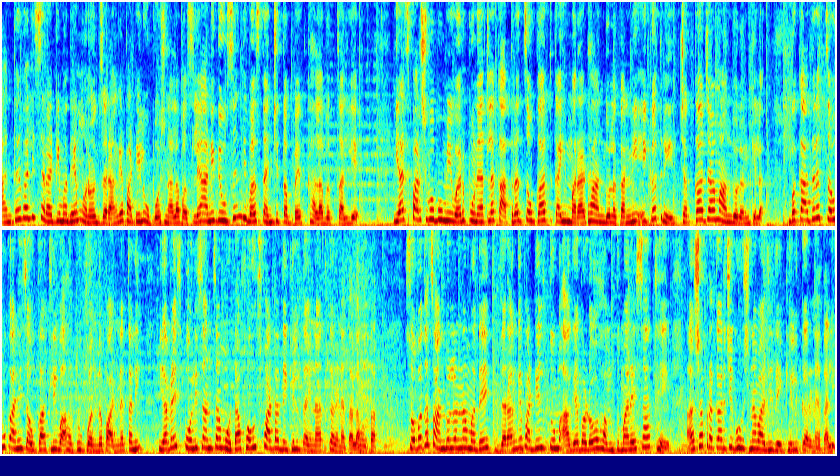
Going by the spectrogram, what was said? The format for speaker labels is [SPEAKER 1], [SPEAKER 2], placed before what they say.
[SPEAKER 1] आंतरवाली सराटीमध्ये मनोज जरांगे पाटील उपोषणाला बसले आणि दिवसेंदिवस त्यांची तब्येत खालावत चालली आहे याच पार्श्वभूमीवर पुण्यातल्या कात्रज चौकात काही मराठा आंदोलकांनी एकत्रित चक्काजाम आंदोलन केलं व कात्रज चौक आणि चौकातली वाहतूक बंद पाडण्यात आली. यावेळेस पोलिसांचा मोठा फौज फाटा देखील तैनात करण्यात आला होता. सोबतच आंदोलनामध्ये जरांगे पाटील तुम आगे बडो हम तुम्हारे साथ हे अशा प्रकारची घोषणाबाजी देखील करण्यात आली.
